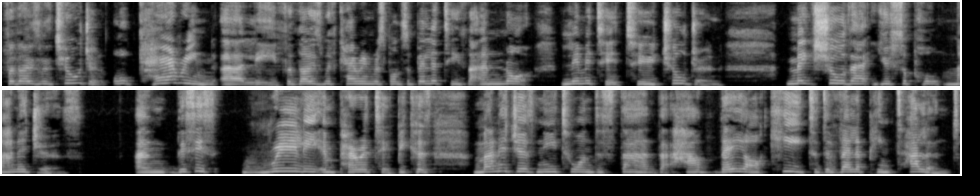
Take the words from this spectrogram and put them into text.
for those with children or caring uh, leave for those with caring responsibilities that are not limited to children. Make sure that you support managers. And this is really imperative because managers need to understand that how they are key to developing talent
